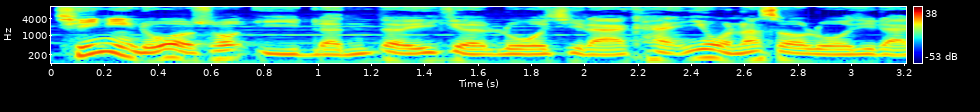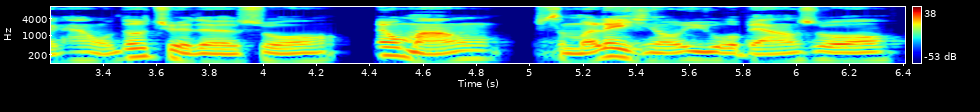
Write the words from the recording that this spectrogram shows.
其实你如果说以人的一个逻辑来看，因为我那时候逻辑来看，我都觉得说，哎，我马上什么类型都遇过，比方说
